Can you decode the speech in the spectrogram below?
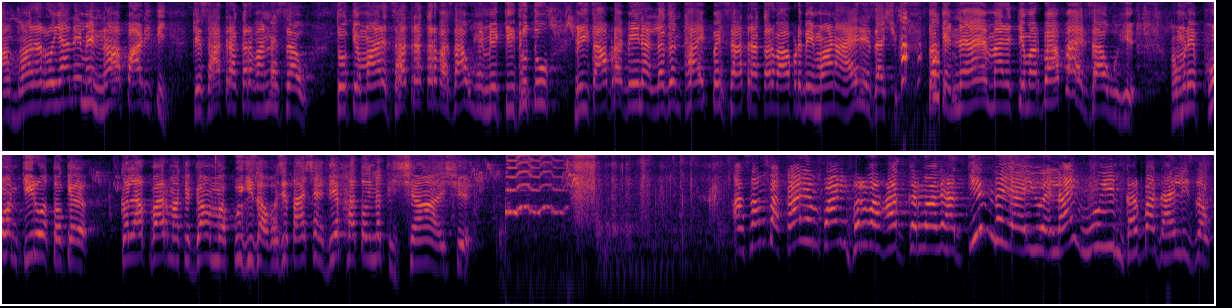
આ મારા રોયાને મેં ના પાડી હતી કે જાત્રા કરવા ન જાવ. તો કે મારે જાત્રા કરવા જાવ હે મેં કીધું તું. નહીં તો આપણા બેના લગ્ન થાય પછી જાત્રા કરવા આપણે બે માણા હારે જશું. તો કે, ના, મારે તે મારા બાપા હારે જાવું હે. હમણે ફોન કર્યો તો કે, કલાક વારમાં કે ગામમાં પૂગી જાવ. હજી તાશે દેખાતો નથી. શા હશે. આ સંપા કાયમ પાણી ભરવા હાથ કરવા હાથ કેમ નહીં આવ્યો લાઈન હું ઈન ઘર બાજ હાલી જાઉં.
